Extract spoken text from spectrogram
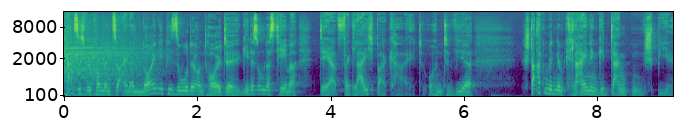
Herzlich willkommen zu einer neuen Episode und heute geht es um das Thema der Vergleichbarkeit und wir starten mit einem kleinen Gedankenspiel.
